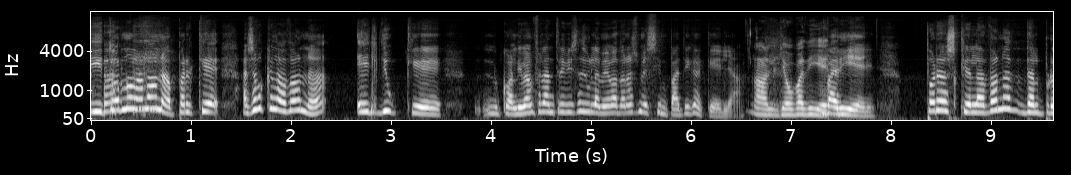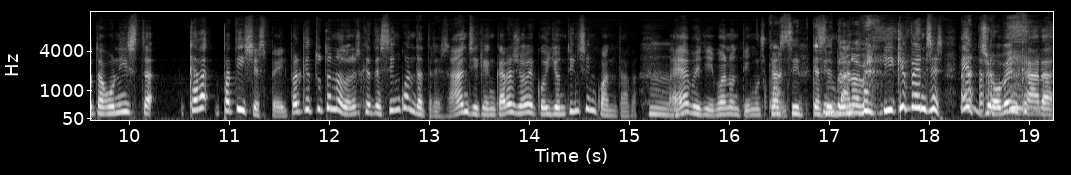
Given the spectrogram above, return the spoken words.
i torno a la dona, perquè es veu que la dona, ell diu que, quan li van fer l'entrevista, diu la meva dona és més simpàtica que ella. Ah, ja ho va dir ell. Va dir ell. Però és que la dona del protagonista cada, patixes per ell, perquè tu te n'adones que té 53 anys i que encara és jove, coi, jo en tinc 50. Mm. Eh? Vull dir, bueno, en tinc uns Que quants. si- que si tu 50. no I què penses? Ets jove encara.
